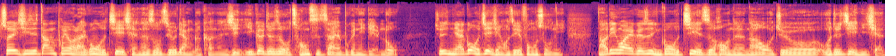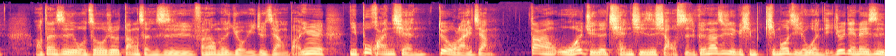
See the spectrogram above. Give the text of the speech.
所以，其实当朋友来跟我借钱的时候，只有两个可能性，一个就是我从此再也不跟你联络。就是你来跟我借钱，我直接封锁你。然后另外一个是你跟我借之后呢，然后我就我就借你钱啊，但是我之后就当成是，反正我们的友谊就这样吧。因为你不还钱，对我来讲。当然，我会觉得钱其实是小事，可是那是一个 kimoji 的问题，就有点类似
